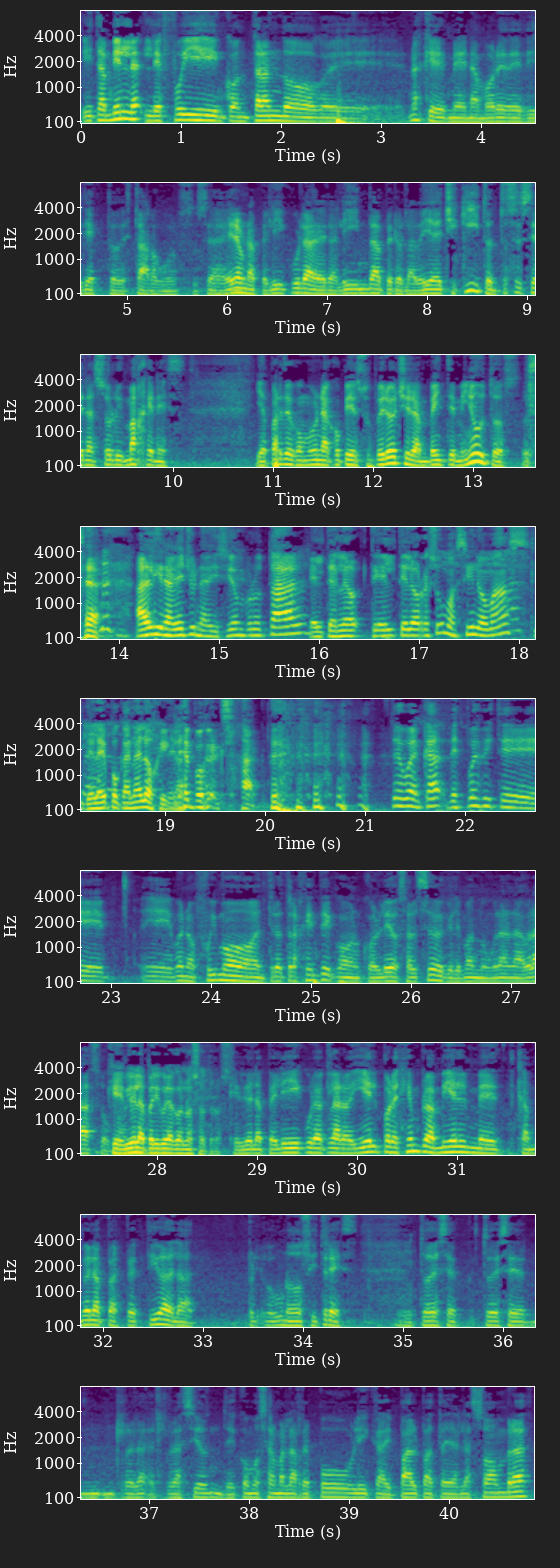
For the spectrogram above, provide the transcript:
y también le, le fui encontrando, eh, no es que me enamoré de directo de Star Wars, o sea, era una película, era linda, pero la veía de chiquito, entonces eran solo imágenes. Y aparte como una copia de Super 8 eran 20 minutos, o sea, alguien había hecho una edición brutal El te, lo, te- el te lo resumo así nomás Ah, claro. de la época analógica. de la época exacta. Entonces, bueno, después, viste, eh, bueno, fuimos entre otra gente con, con Leo Salcedo, que le mando un gran abrazo. que con- vio la película con nosotros. que vio la película, claro, y él, por ejemplo, a mí él me cambió la perspectiva de la 1, 2 y 3. Toda esa toda rela- relación de cómo se arma la República y Pálpata en las sombras.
